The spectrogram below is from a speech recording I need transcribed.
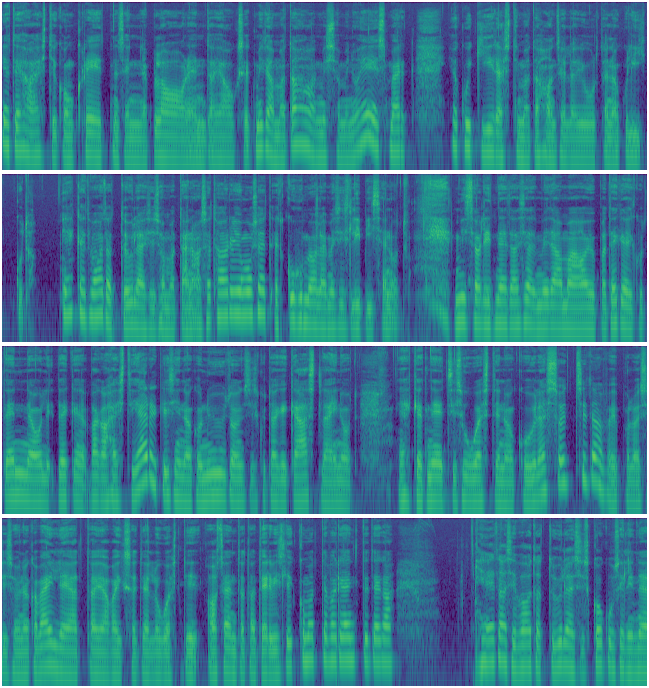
ja teha hästi konkreetne selline plaan enda jaoks, et mida ma tahan, mis on minu eesmärk ja kui kiiresti ma tahan selle juurde nagu liikuda ehk et vaadata üle siis oma tänased harjumused, et kuhu me oleme siis libisenud. mis olid need asjad, mida ma juba tegelikult enne oli, tege-, väga hästi järgisin, aga nüüd on siis kuidagi käest läinud. ehk et need siis uuesti nagu üles otsida, võib-olla siis on aga välja jätta ja vaikselt jälle uuesti asendada tervislikumate variantidega ja edasi vaadata üle siis kogu selline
